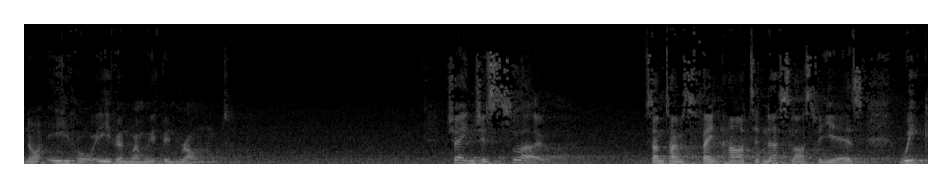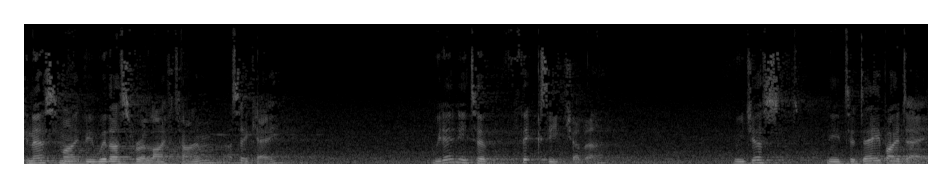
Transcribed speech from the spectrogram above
not evil, even when we've been wronged. Change is slow. Sometimes faint heartedness lasts for years. Weakness might be with us for a lifetime. That's okay. We don't need to fix each other. We just need to, day by day,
